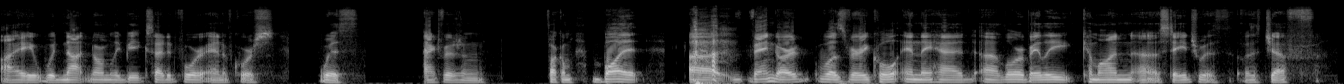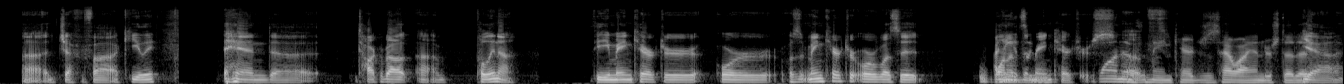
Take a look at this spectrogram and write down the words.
I would not normally be excited for, and of course with Activision, fuck them. But uh, Vanguard was very cool, and they had uh, Laura Bailey come on uh, stage with with Geoff uh, Geoff Keighley and uh, talk about um, Polina, the main character, or was it main character, or was it one of the main characters. One of the main characters is how I understood it. Yeah,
